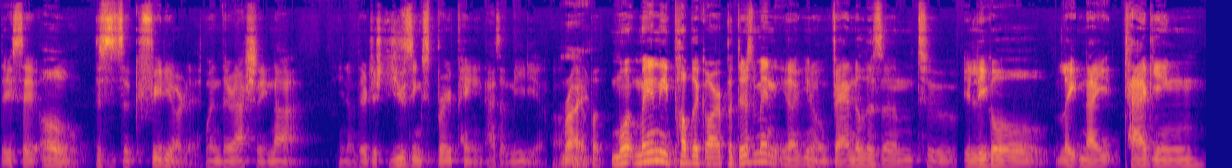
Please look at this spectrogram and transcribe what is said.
they say, oh, this is a graffiti artist, when they're actually not. You know, they're just using spray paint as a medium. Right. But more, mainly public art, but there's many, you know, you know, vandalism to illegal late night tagging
